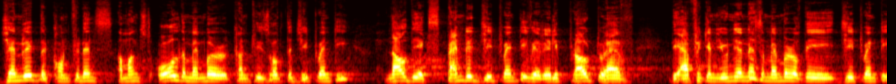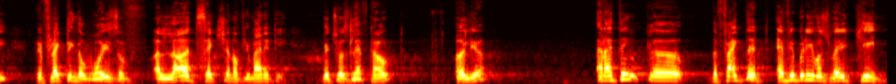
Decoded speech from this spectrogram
generate the confidence amongst all the member countries of the G20. Now, the expanded G20, we are really proud to have the African Union as a member of the G20, reflecting the voice of a large section of humanity which was left out earlier. And I think uh, the fact that everybody was very keen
